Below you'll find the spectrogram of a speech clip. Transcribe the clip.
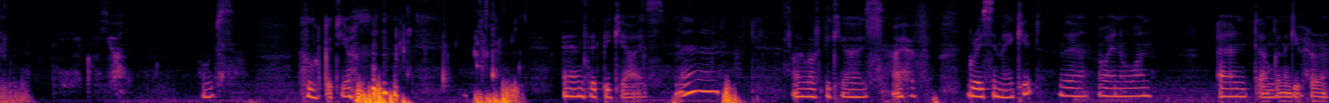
Yeah, come here. Oops. Look at you. And the picky eyes. Man i love picky eyes. I have gracie make it the vinyl one. And i'm gonna give her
